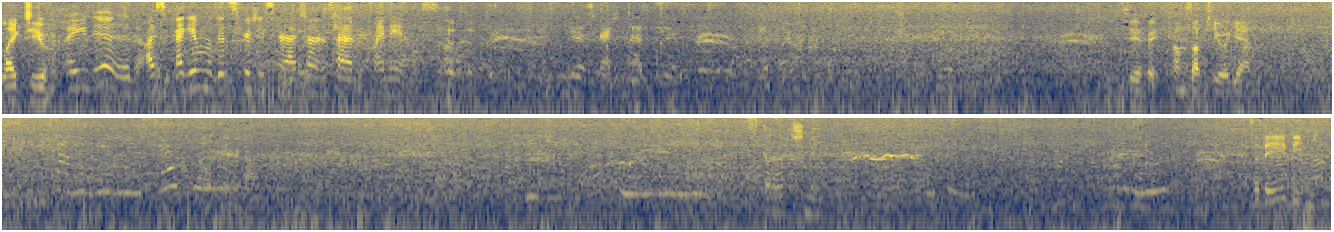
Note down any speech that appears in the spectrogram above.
Liked you. I did. I gave him a good scratchy scratch on his head with my nails. So. Good at scratching heads. See if it comes up to you again. Scratch me. It's a baby.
